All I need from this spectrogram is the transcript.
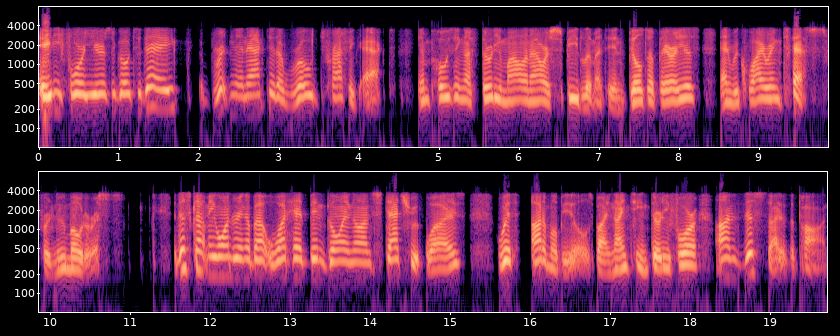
84 years ago today, Britain enacted a Road Traffic Act imposing a 30 mile an hour speed limit in built up areas and requiring tests for new motorists. This got me wondering about what had been going on statute wise with automobiles by 1934 on this side of the pond.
